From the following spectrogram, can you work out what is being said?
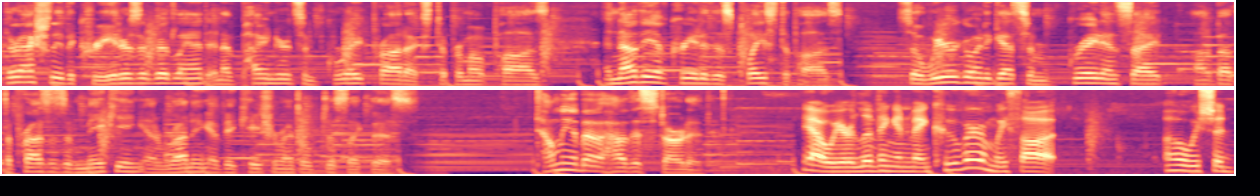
They're actually the creators of Goodland and have pioneered some great products to promote pause, and now they have created this place to pause. So we're going to get some great insight about the process of making and running a vacation rental just like this. Tell me about how this started. Yeah, we were living in Vancouver and we thought, oh, we should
